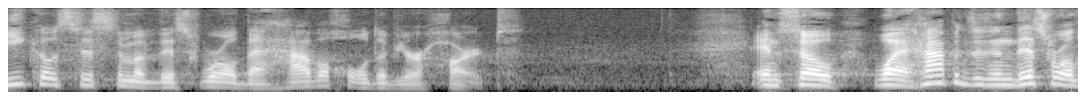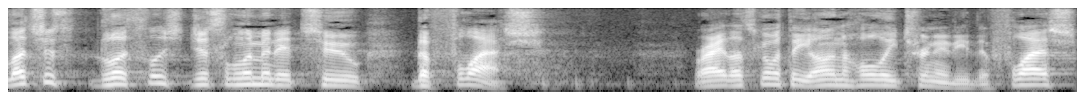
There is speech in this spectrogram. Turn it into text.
ecosystem of this world that have a hold of your heart. And so what happens is in this world, let's just let's, let's just limit it to the flesh. Right? Let's go with the unholy trinity, the flesh,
